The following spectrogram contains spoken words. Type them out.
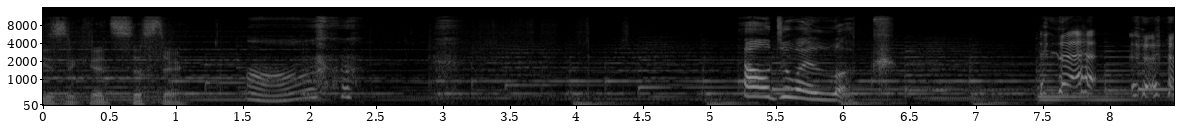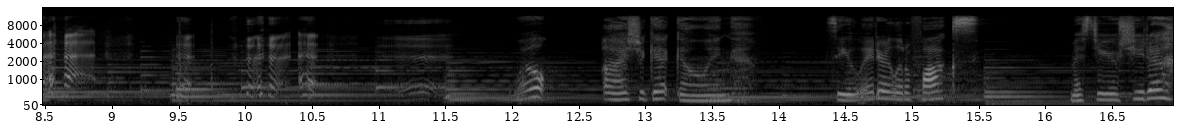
She's a good sister. Aww. How do I look? well, I should get going. See you later, little fox. Mr. Yoshida,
